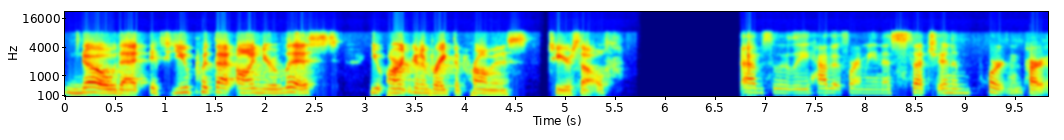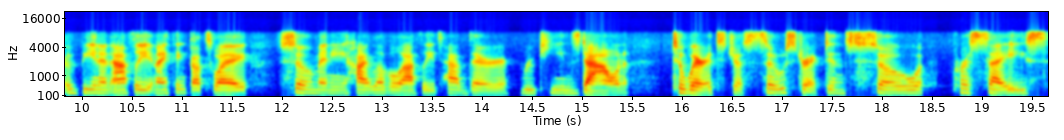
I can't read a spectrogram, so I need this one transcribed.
know that if you put that on your list, you aren't going to break the promise to yourself. Absolutely. Habit forming is such an important part of being an athlete. And I think that's why so many high level athletes have their routines down to where it's just so strict and so precise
